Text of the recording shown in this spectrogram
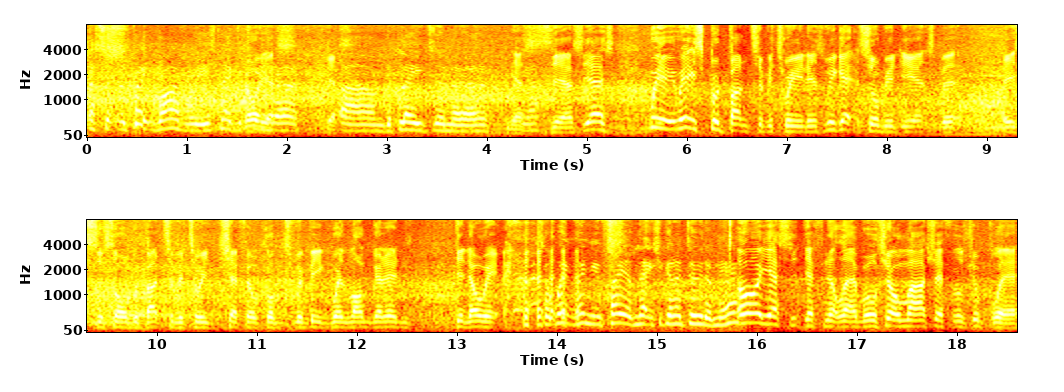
that's a great rivalry, isn't it? Between Oh, yes, uh, yes. Um, the Blades and uh, Yes, yes, yes. We, we, it's good banter between us. We get some idiots, but it's just all good banter between Sheffield clubs. We've been going longer and you know it. So when, when you play them next, you're going to do them, yeah? oh yes, definitely. We'll show them how Sheffield should play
